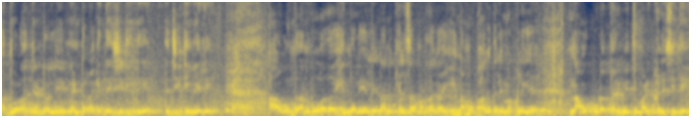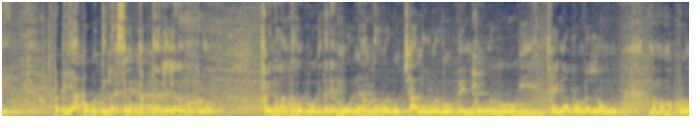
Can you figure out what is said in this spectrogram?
ಹದಿನೇಳು, ಹದಿನೆಂಟರಲ್ಲಿ ಮೆಂಟರ್ ಆಗಿದ್ದೆ G T V G T ವಿಯಲ್ಲಿ ಆ ಒಂದು ಅನುಭವದ ಹಿನ್ನೆಲೆಯಲ್ಲಿ ನಾನು ಕೆಲಸ ಮಾಡಿದಾಗ ಈ ನಮ್ಮ ಭಾಗದಲ್ಲಿ ಮಕ್ಕಳಿಗೆ ನಾವು ಕೂಡ ತರಬೇತಿ ಮಾಡಿ ಕಳಿಸಿದ್ದೀವಿ. ಬಟ್ ಯಾಕೋ ಗೊತ್ತಿಲ್ಲ ಸೆಲೆಕ್ಟ್ ಆಗ್ತಾ ಇರಲಿಲ್ಲ ನಮ್ಮ ಮಕ್ಕಳು. ಫೈನಲ್ ಹಂತದವರೆಗೂ ಹೋಗಿದ್ದಾರೆ. ಮೂರನೇ ಹಂತದವರೆಗೂ, ಚಾನಲ್ವರೆಗೂ, ಬೆಂಗಳೂರುವರೆಗೂ ಹೋಗಿ ಫೈನಲ್ ರೌಂಡಲ್ಲಿ ನಾವು ನಮ್ಮ ಮಕ್ಕಳು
